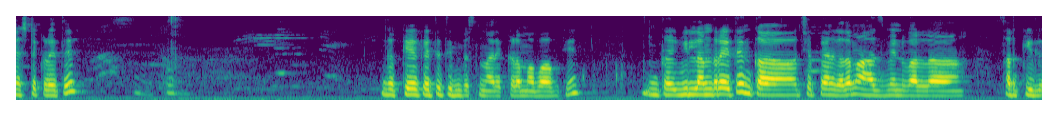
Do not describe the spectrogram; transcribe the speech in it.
నెక్స్ట్ ఇక్కడైతే ఇంకా కేక్ అయితే తినిపిస్తున్నారు ఇక్కడ మా బాబుకి. ఇంకా వీళ్ళందరూ అయితే ఇంకా చెప్పాను కదా మా హస్బెండ్ వాళ్ళ సర్కిల్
